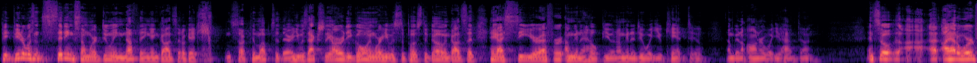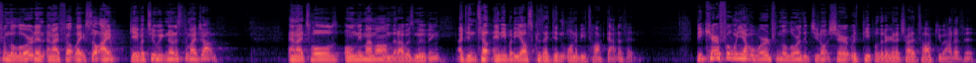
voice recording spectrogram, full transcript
Peter wasn't sitting somewhere doing nothing, and God said, okay, and sucked him up to there. He was actually already going where he was supposed to go, and God said, hey, I see your effort. I'm going to help you, and I'm going to do what you can't do. I'm going to honor what you have done. And so I, I had a word from the Lord, and, and I felt like, so I gave a two week notice to my job. And I told only my mom that I was moving. I didn't tell anybody else because I didn't want to be talked out of it. Be careful when you have a word from the Lord that you don't share it with people that are going to try to talk you out of it.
